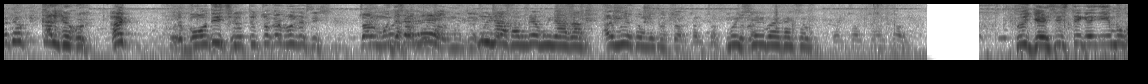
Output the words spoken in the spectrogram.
ওটা কাল হাট! ওটা বৌদি ছিল তুই চোখের ভুল দেখছিস। চল মুই দেখা রে চল মুই দেখ মুই না যাম রে মুই না যাম। আরে মুই আসলাম চল চল চল চল। মুই সেই ভাই তুই গেছিস থেকে এই মুখ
